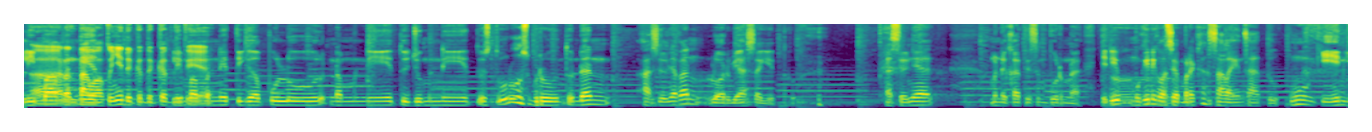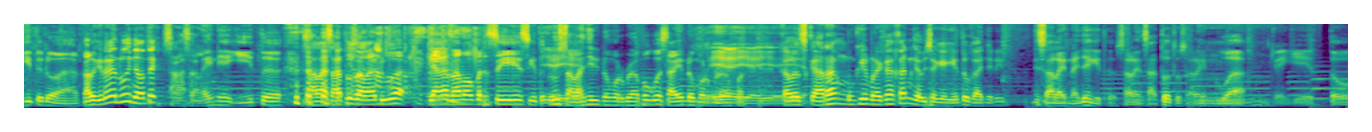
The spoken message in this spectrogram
5 eh, rentang menit waktunya deket-deket gitu 5 ya. menit 30 6 menit 7 menit terus terus beruntun dan hasilnya kan luar biasa gitu hasilnya mendekati sempurna jadi Oh. mungkin di konsep mereka salahin satu mungkin gitu doang kalau kita kan dulu nyontek salah salahin ya gitu salah satu salah dua jangan sama persis gitu Iya, lu iya. salahnya di nomor berapa gue salahin nomor Iya, berapa iya, iya, kalau iya. sekarang mungkin mereka kan nggak bisa kayak gitu kan jadi disalahin aja gitu salahin satu atau salahin Hmm. dua kayak gitu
